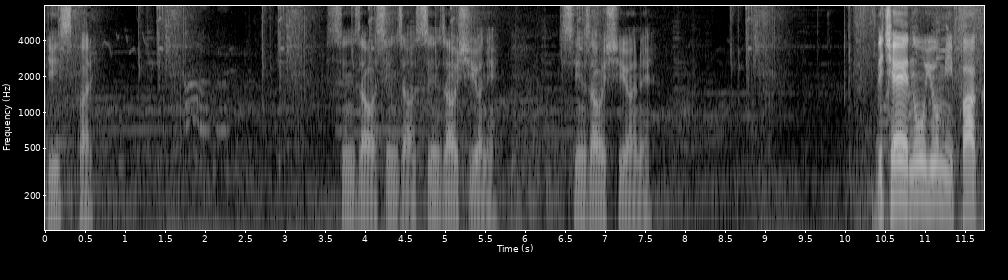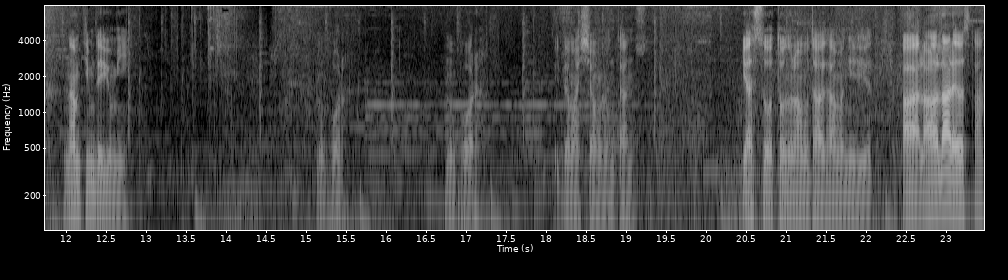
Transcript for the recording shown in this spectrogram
Dispari. Sinzao, Sinzao, Sinzao și Ione. Sinzao și Ione. De ce? Nu, Yumi, fac. N-am timp de Yumi. Nu vor. Nu vor. Îi dăm așa momentan. Ia să o tonul la mutat, am un idiot. A, la, la are ăsta.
